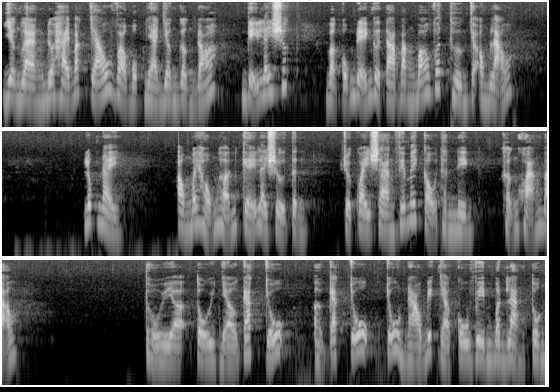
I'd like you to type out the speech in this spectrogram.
Dân làng đưa hai bác cháu vào một nhà dân gần đó, Nghỉ lấy sức và cũng để người ta băng bó vết thương cho ông lão. Lúc này Ông mới hỗn hển kể lại sự tình Rồi quay sang phía mấy cậu thanh niên Khẩn khoản bảo Tôi à, tôi nhờ các chú ở Các chú Chú nào biết nhà cụ viêm bên làng Tuân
